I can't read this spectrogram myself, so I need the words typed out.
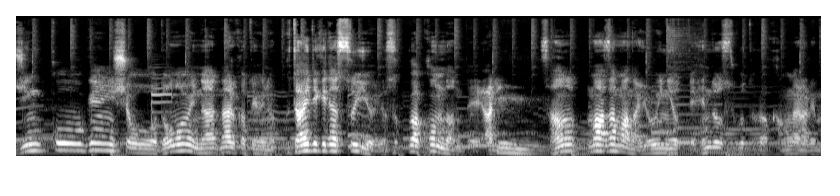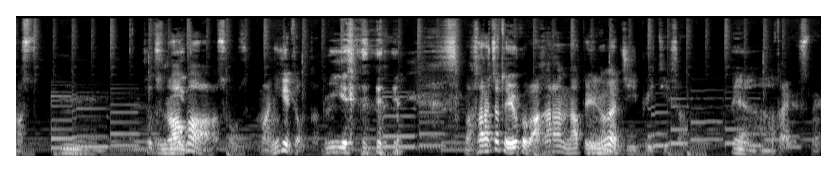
人口減少をどのようにななるかというのは具体的な推移を予測が困難であり、ん。さまざまな要因によって変動することが考えられます。それは逃まあ、そうです。まあ、逃げておったと。逃げて。まあ、それはちょっとよくわからんなというのがうん GPT さんの答えですね。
